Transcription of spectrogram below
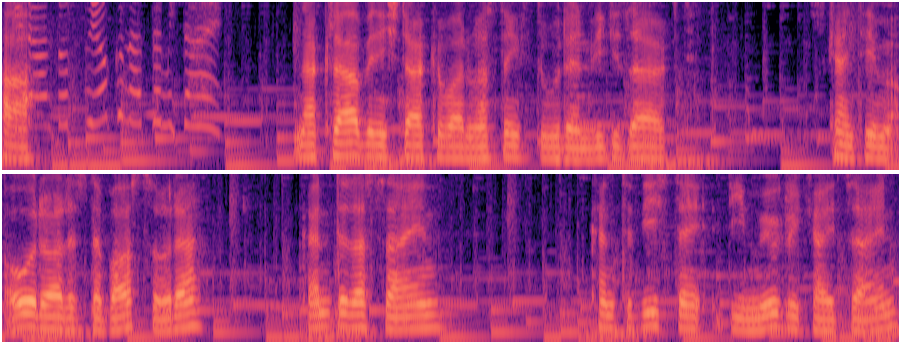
Ha. Na klar bin ich stark geworden. Was denkst du denn? Wie gesagt. Ist kein Thema. Oh, dort ist der Boss, oder? Könnte das sein? Könnte dies die Möglichkeit sein?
